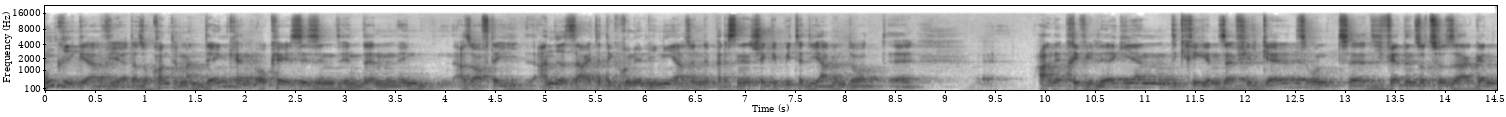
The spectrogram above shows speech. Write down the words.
hungriger wird. Also konnte man denken, okay, sie sind in den, in, also auf der anderen Seite der grünen Linie, also in den palästinensischen Gebieten, die haben dort äh, alle Privilegien, die kriegen sehr viel Geld und äh, die werden sozusagen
